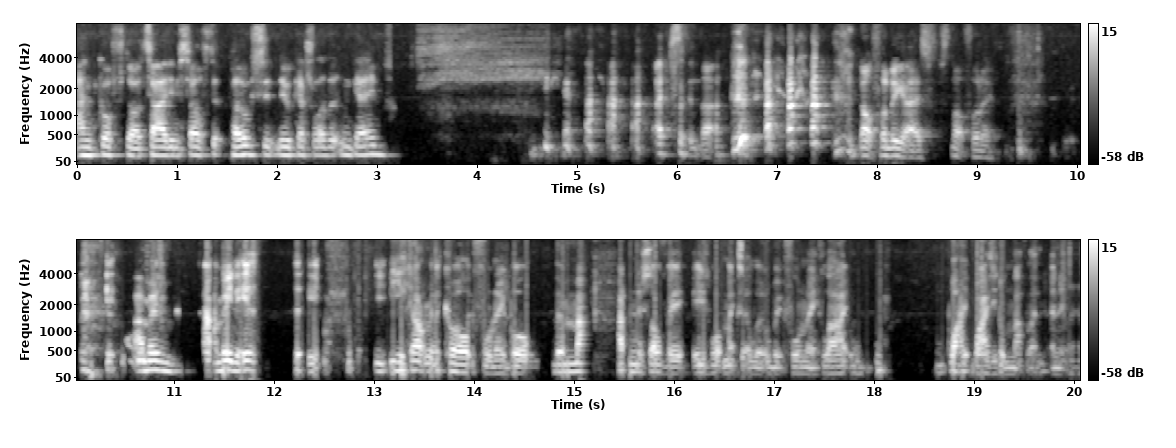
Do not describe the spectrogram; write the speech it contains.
handcuffed or tied himself to posts at Newcastle Everton game. I've seen that. not funny, guys. It's not funny. I mean, I mean, it is. It, you can't really call it funny, but the madness of it is what makes it a little bit funny. Like, why, why has he done that then? Anyway.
